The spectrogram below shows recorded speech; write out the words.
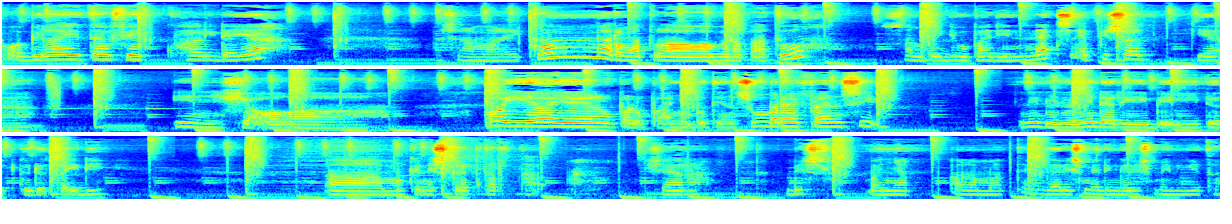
wabillahi taufiq walhidayah Assalamualaikum warahmatullahi wabarakatuh Sampai jumpa di next episode ya. Insya Allah. Oh iya ya lupa lupa nyebutin sumber referensi. Ini dua-duanya dari bi.go.id. Eh, mungkin di scripter tak share. Habis banyak alamatnya garis miring garis miring gitu.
